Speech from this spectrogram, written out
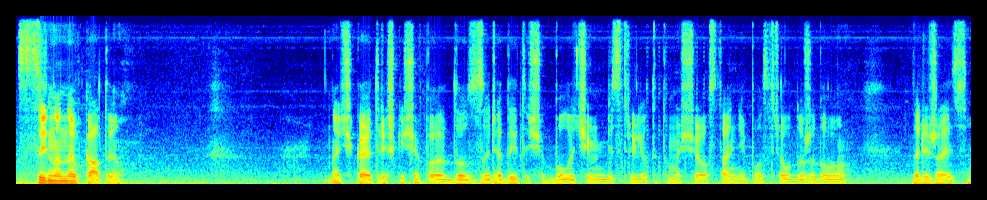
сильно не вкатую. Ну, чекаю трішки, щоб е, дозарядити, щоб було чим відстрілювати, тому що останній постріл дуже довго заряджається.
